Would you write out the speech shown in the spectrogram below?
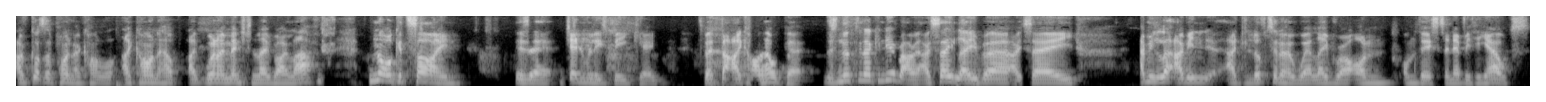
I've got to the point I can't, I can't help. I, when I mention Labour, I laugh. Not a good sign is it? Generally speaking, but that I can't help it. There's nothing I can do about it. I say Labour. I say, I mean, I mean, I'd love to know where Labour are on on this and everything else.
